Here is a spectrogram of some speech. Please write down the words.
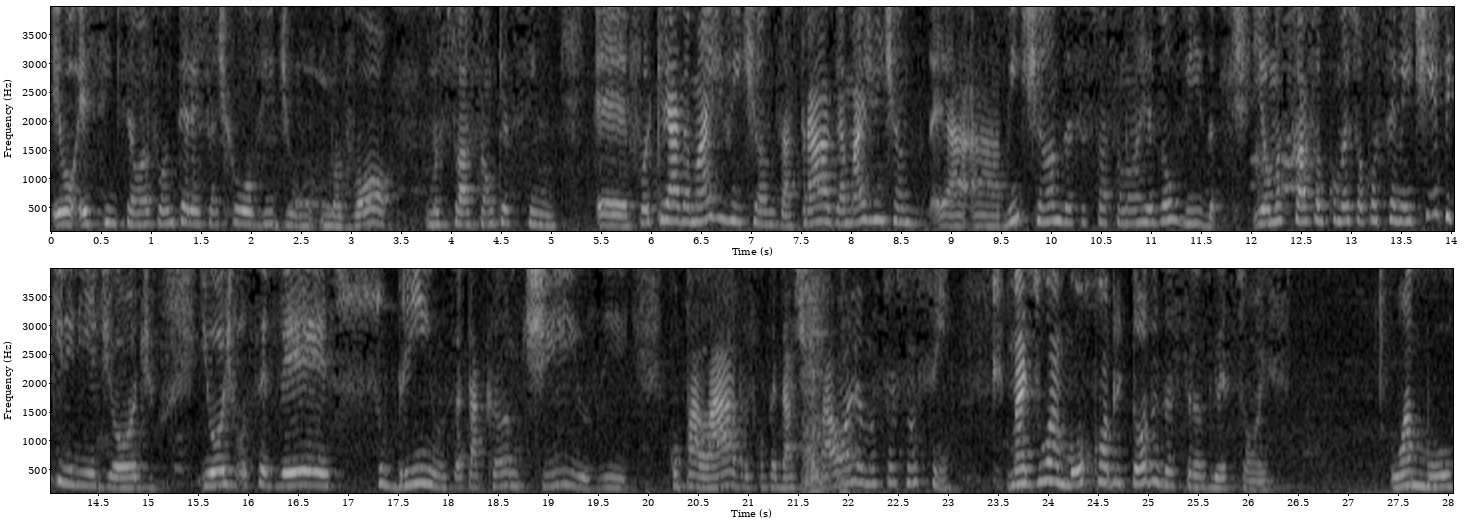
Eu, esse fim de semana foi interessante que eu ouvi de um, uma avó uma situação que, assim, é, foi criada há mais de 20 anos atrás, e há mais de 20 anos, é, há 20 anos essa situação não é resolvida. E é uma situação que começou com a sementinha pequenininha de ódio, e hoje você vê sobrinhos atacando tios e com palavras, com pedaços de pau, olha, é uma situação assim. Mas o amor cobre todas as transgressões. O amor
